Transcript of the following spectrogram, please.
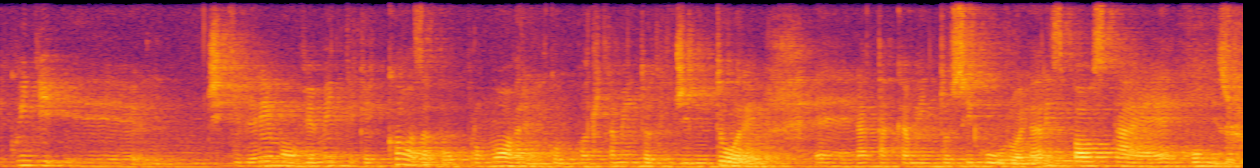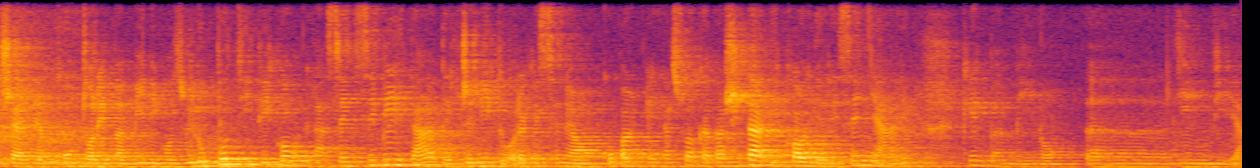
E quindi eh, ci chiederemo ovviamente che cosa può promuovere nel comportamento del genitore eh, l'attaccamento sicuro e la risposta è, come succede appunto nei bambini con sviluppo tipico, la sensibilità del genitore che se ne occupa e la sua capacità di cogliere i segnali che il bambino eh, gli invia,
